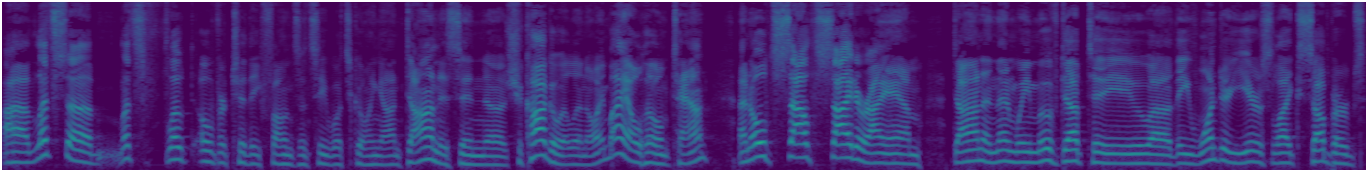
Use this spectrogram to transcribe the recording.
Uh, let's uh, let's float over to the phones and see what's going on. Don is in uh, Chicago, Illinois, my old hometown. An old South Sider I am, Don. And then we moved up to the Wonder Years like suburbs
